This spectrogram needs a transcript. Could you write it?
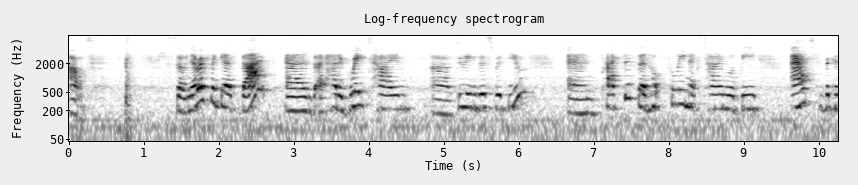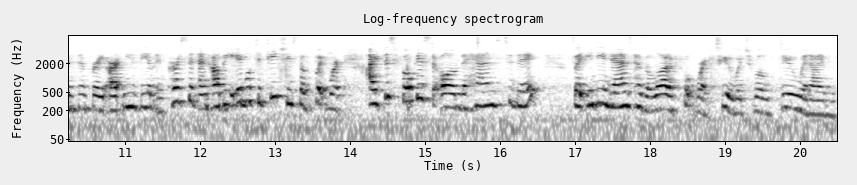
out. So never forget that. And I had a great time uh, doing this with you and practice. And hopefully next time we'll be at the Contemporary Art Museum in person and I'll be able to teach you some footwork. I just focused on the hands today, but Indian dance has a lot of footwork too, which we'll do when, I'm,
